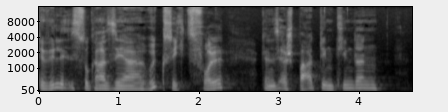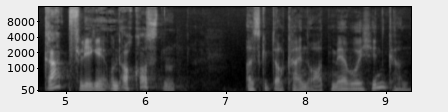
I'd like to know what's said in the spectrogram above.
der Wille ist sogar sehr rücksichtsvoll, denn es erspart den Kindern Grabpflege und auch Kosten. Also es gibt auch keinen Ort mehr, wo ich hin kann.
